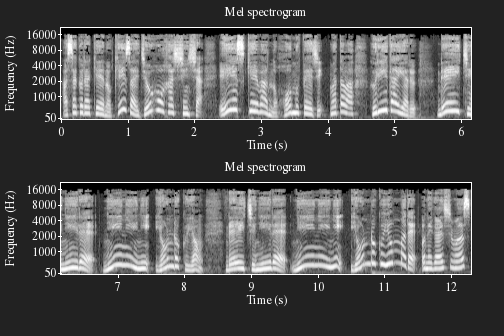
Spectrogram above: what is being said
朝倉系の経済情報発信者 ASK1 のホームページ、またはフリーダイヤル0120-222-464 0120-222-464までお願いします。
